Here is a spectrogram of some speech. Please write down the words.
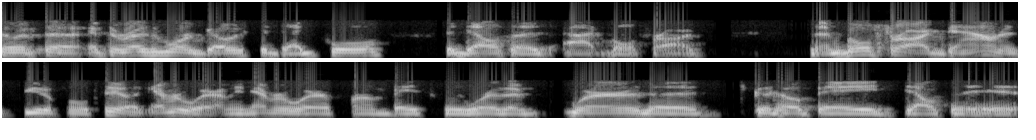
So if the if the reservoir goes to Deadpool, the delta is at Bullfrog. And Bullfrog down is beautiful too, like everywhere. I mean, everywhere from basically where the where the Good Hope Bay delta is,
